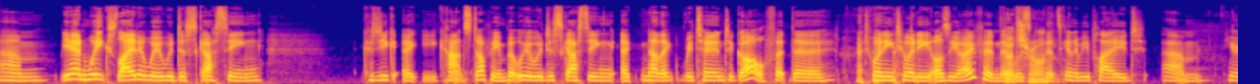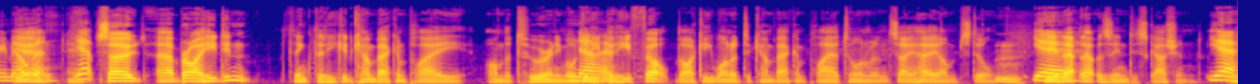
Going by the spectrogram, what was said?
um, yeah. And weeks later, we were discussing because you uh, you can't stop him, but we were discussing another return to golf at the 2020 Aussie Open that That's was right. that's going to be played um, here in Yeah. Melbourne. Yep. So, uh, Bry, he didn't think that he could come back and play on the tour anymore, did he? But he felt like he wanted to come back and play a tournament and say, "Hey, I'm still." Mm. Yeah. that that was in discussion. Yeah,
